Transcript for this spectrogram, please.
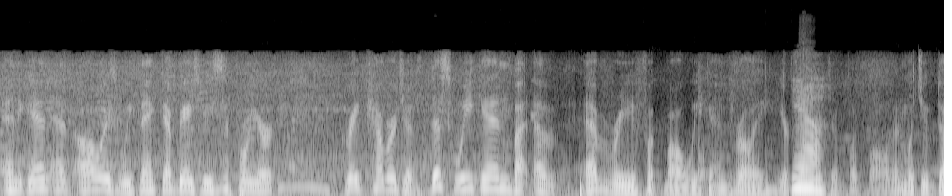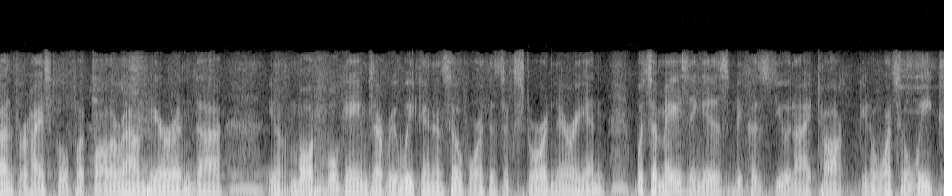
and again, as always, we thank WHBC for your great coverage of this weekend, but of every football weekend, really. Your Yeah. coverage of football and what you've done for high school football around here, and uh, you know, multiple games every weekend and so forth is extraordinary. And what's amazing is because you and I talk, you know, once a week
